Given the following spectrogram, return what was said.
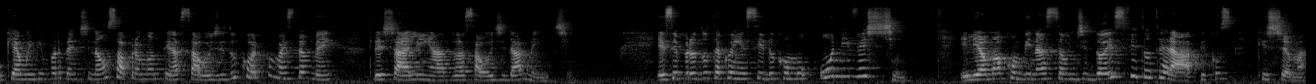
O que é muito importante não só para manter a saúde do corpo, mas também deixar alinhado a saúde da mente. Esse produto é conhecido como Univestim. Ele é uma combinação de dois fitoterápicos que chama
